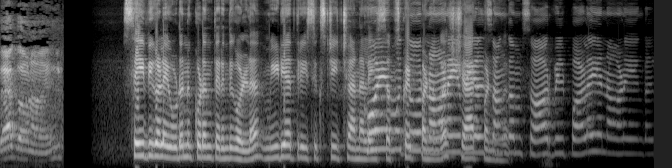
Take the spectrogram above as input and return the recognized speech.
பேக் அவன் எங்க செய்திகளை உடனுக்குடன் தெரிந்து கொள்ள மீடியா த்ரீ சிக்ஸ்டி சேனலை சப்ஸ்கிரைப் பண்ணுங்க ஷேர் பண்ணுங்க. சங்கம் சார்பில் பழைய நாணயங்கள்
